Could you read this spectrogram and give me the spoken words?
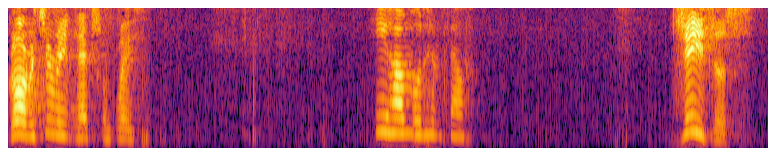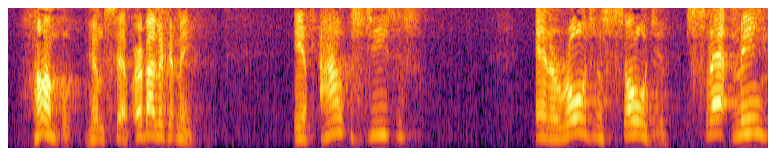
Glory, would you read the next one, please? He humbled himself. Jesus humbled himself. Everybody look at me. If I was Jesus and a Roman soldier slapped me,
